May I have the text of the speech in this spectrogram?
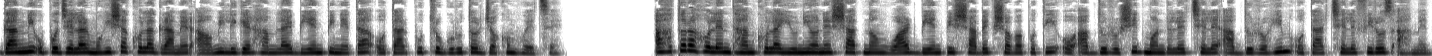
গাংনী উপজেলার মহিষাখোলা গ্রামের আওয়ামী লীগের হামলায় বিএনপি নেতা ও তার পুত্র গুরুতর জখম হয়েছে। আহতরা হলেন ধানখোলা ইউনিয়নের সাত নং ওয়ার্ড বিএনপির সাবেক সভাপতি ও আব্দুর রশিদ মণ্ডলের ছেলে আব্দুর রহিম ও তার ছেলে ফিরোজ আহমেদ।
